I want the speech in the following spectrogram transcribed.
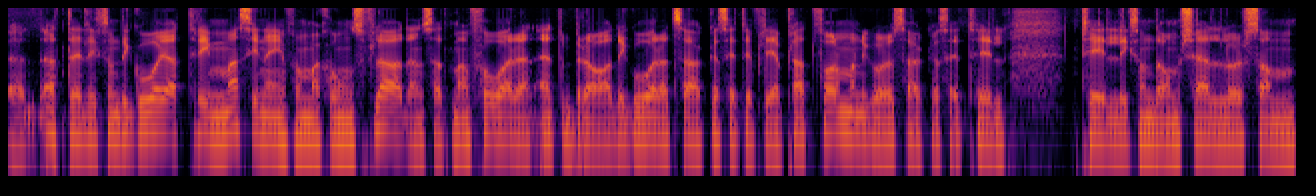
eh, att det, liksom, det går att trimma sina informationsflöden så att man får ett bra... Det går att söka sig till fler plattformar, det går att söka sig till, till liksom de källor som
